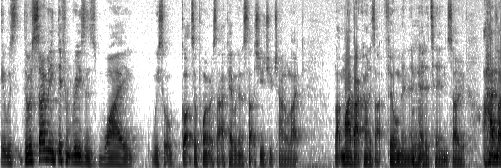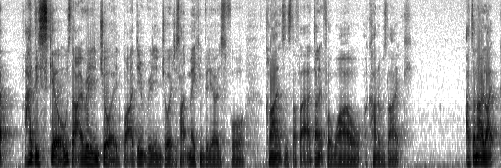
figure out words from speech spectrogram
it was there were so many different reasons why we sort of got to a point where it's like okay, we're going to start this YouTube channel. Like, like my background is like filming and editing, so I had like I had these skills that I really enjoyed, but I didn't really enjoy just like making videos for clients and stuff like that. I'd done it for a while. I kind of was like, I don't know, like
